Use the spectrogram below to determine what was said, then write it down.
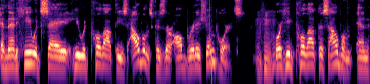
and then he would say he would pull out these albums cuz they're all British imports Mhm. or he'd pull out this album and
